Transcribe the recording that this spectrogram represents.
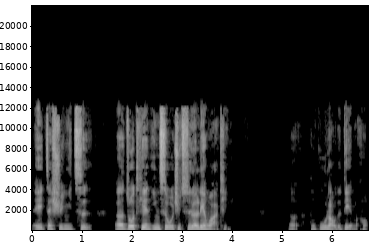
诶，再寻一次。呃，昨天因此我去吃了练瓦亭，呃，很古老的店嘛，哈。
